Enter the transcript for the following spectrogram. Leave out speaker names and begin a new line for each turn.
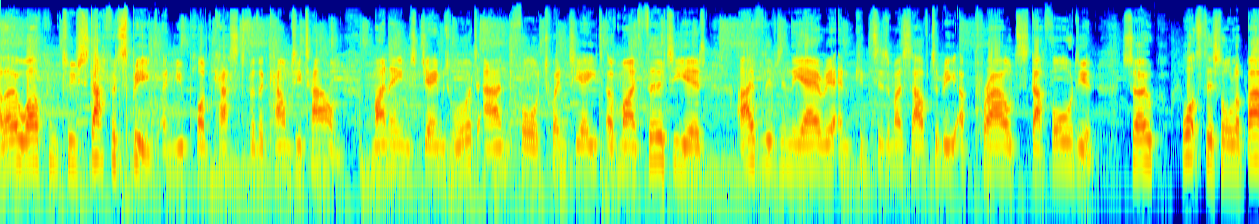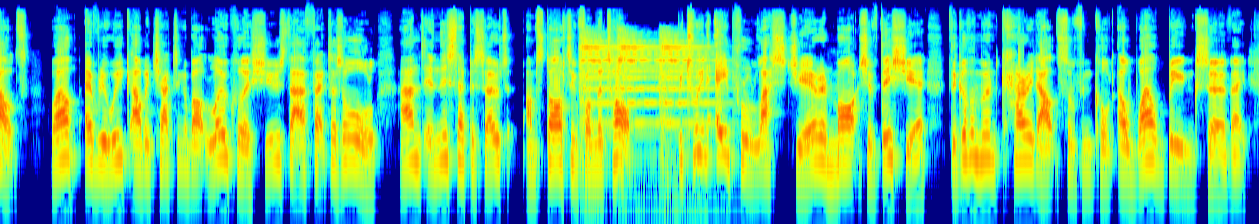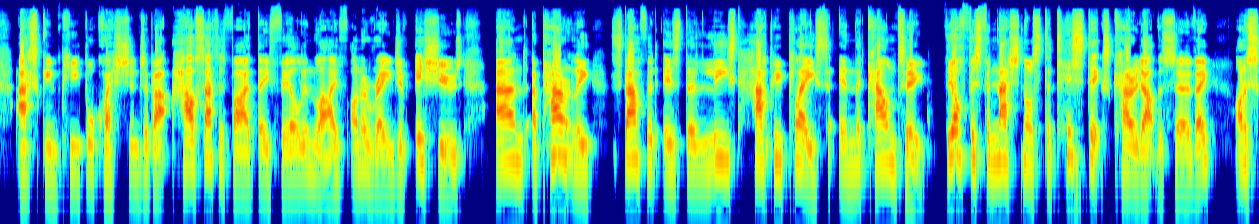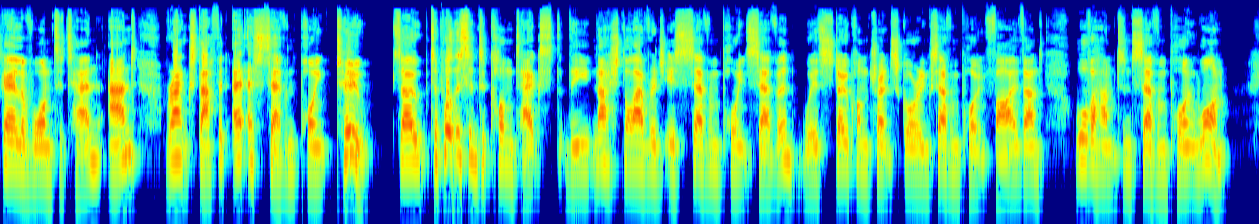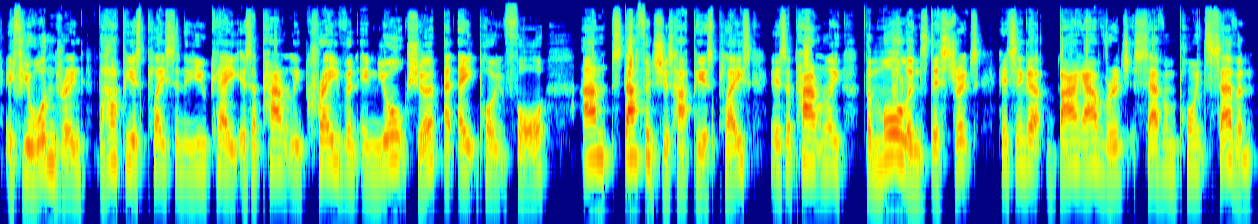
Hello, welcome to Stafford Speak, a new podcast for the county town. My name's James Wood, and for 28 of my 30 years, I've lived in the area and consider myself to be a proud Staffordian. So, what's this all about? Well, every week I'll be chatting about local issues that affect us all, and in this episode, I'm starting from the top. Between April last year and March of this year, the government carried out something called a well-being survey, asking people questions about how satisfied they feel in life on a range of issues, and apparently Stafford is the least happy place in the county. The Office for National Statistics carried out the survey on a scale of 1 to 10 and ranked Stafford at a 7.2. So, to put this into context, the national average is 7.7, with Stoke-on-Trent scoring 7.5 and Wolverhampton 7.1. If you're wondering, the happiest place in the UK is apparently Craven in Yorkshire at 8.4, and Staffordshire's happiest place is apparently the Moorlands district, hitting a bang average 7.7.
